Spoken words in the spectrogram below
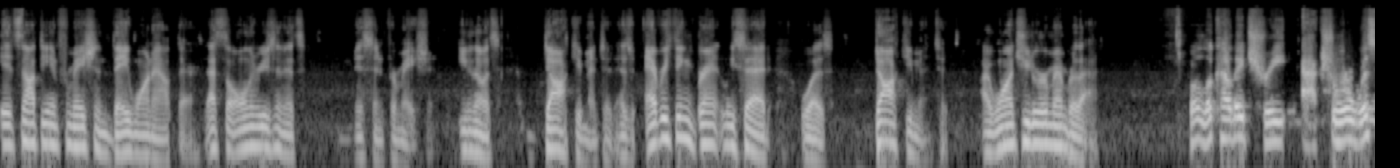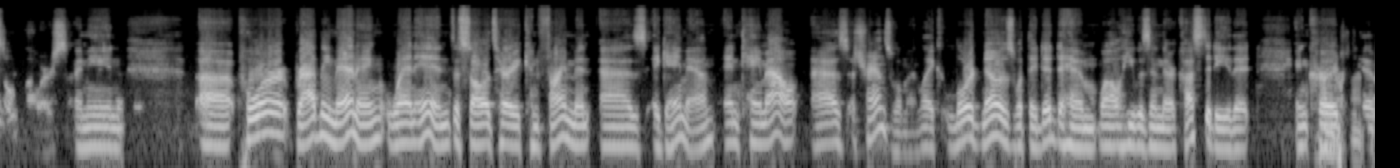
it's not the information they want out there. That's the only reason it's misinformation, even though it's documented. As everything Brantley said was documented. I want you to remember that. Well, look how they treat actual whistleblowers. I mean, uh, poor Bradley Manning went into solitary confinement as a gay man and came out as a trans woman. Like, Lord knows what they did to him while he was in their custody that encouraged 100%. him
